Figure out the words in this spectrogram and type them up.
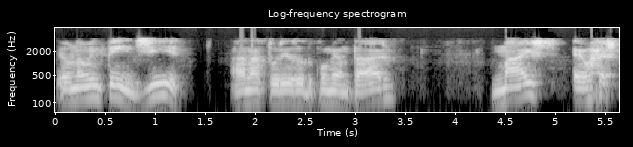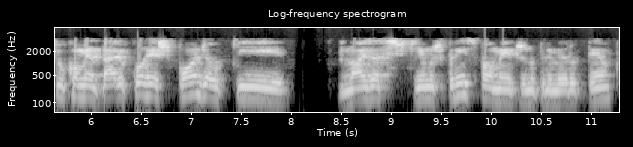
Eu não entendi a natureza do comentário, mas eu acho que o comentário corresponde ao que nós assistimos, principalmente no primeiro tempo,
